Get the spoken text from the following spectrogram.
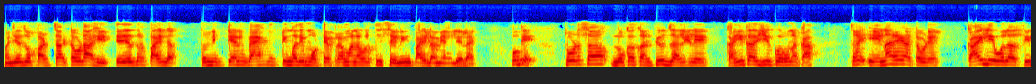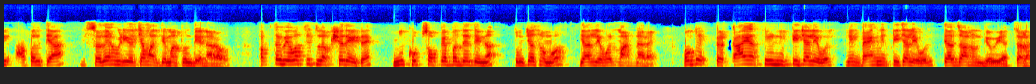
म्हणजे जो पाठचा आठवडा आहे ते जर पाहिलं तर निफ्टी आणि बँक निफ्टीमध्ये मोठ्या प्रमाणावरती सेलिंग पाहायला मिळालेलं आहे. ओके थोडस लोक कन्फ्यूज झालेले आहेत. काही काळजी करू नका. तर येणाऱ्या आठवड्यात काय लेवल असतील आपण त्या सदर व्हिडिओच्या माध्यमातून देणार आहोत. फक्त व्यवस्थित लक्ष द्यायचं आहे मी खूप सोप्या पद्धतीनं तुमच्यासमोर या लेवल मांडणार आहे. ओके तर काय असतील निफ्टीच्या लेवल आणि बँक निफ्टीच्या लेवल त्या जाणून घेऊया. चला.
